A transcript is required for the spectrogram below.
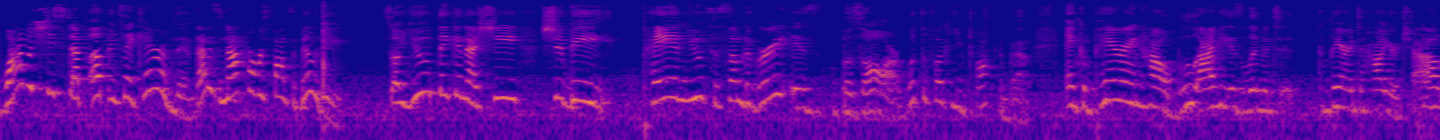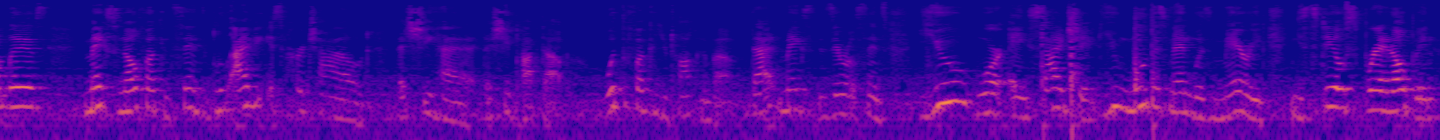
Why would she step up and take care of them? That is not her responsibility. So you thinking that she should be paying you to some degree is bizarre. What the fuck are you talking about? And comparing how Blue Ivy is living to comparing to how your child lives makes no fucking sense. Blue Ivy is her child that she had, that she popped out. What the fuck are you talking about? That makes zero sense. You were a side chick. You knew this man was married and you still spread it open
